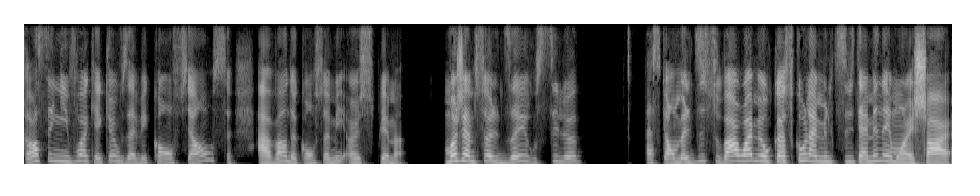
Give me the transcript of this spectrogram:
Renseignez-vous à quelqu'un, vous avez confiance avant de consommer un supplément. Moi, j'aime ça le dire aussi, là. Parce qu'on me le dit souvent, ouais, mais au Costco, la multivitamine est moins chère.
